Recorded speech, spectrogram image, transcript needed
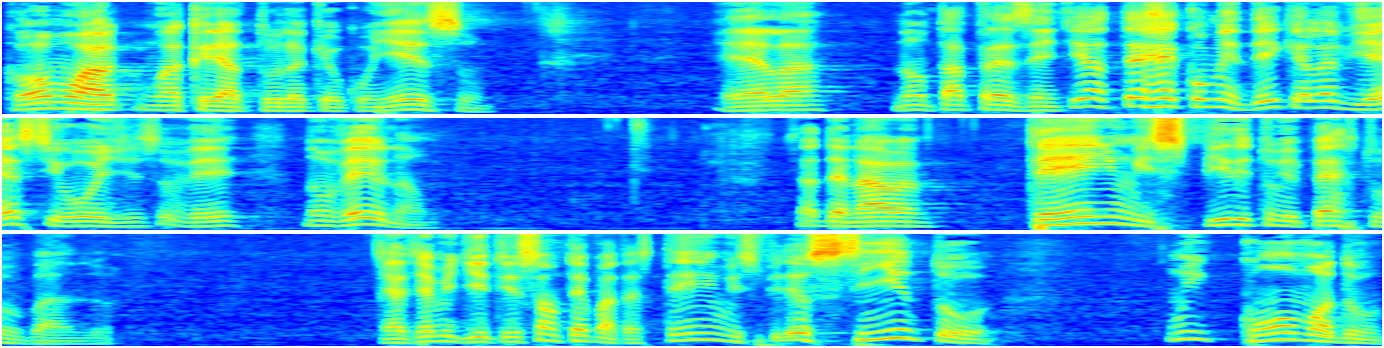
como uma criatura que eu conheço, ela não está presente. Eu até recomendei que ela viesse hoje, isso vê. Não veio, não. Adenauer, tem um espírito me perturbando. Ela tinha me dito isso há um tempo atrás. Tem um espírito, eu sinto um incômodo.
